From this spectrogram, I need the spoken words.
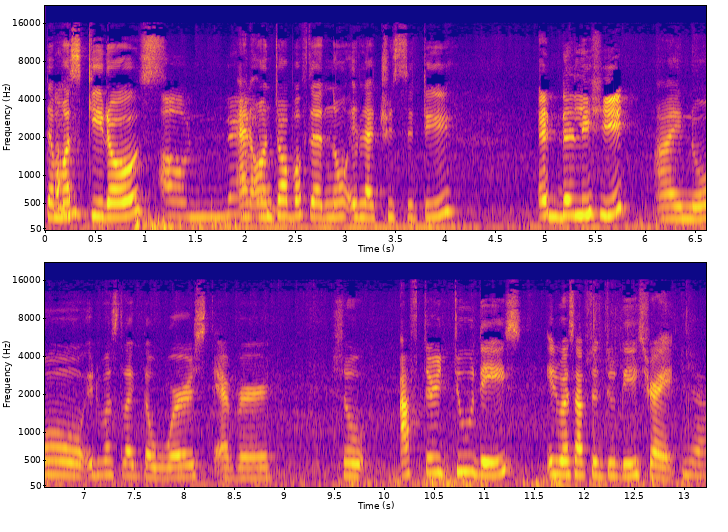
the mosquitoes. Oh no! And on top of that, no electricity. and Delhi heat. I know it was like the worst ever. So after two days, it was after two days, right? Yeah,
